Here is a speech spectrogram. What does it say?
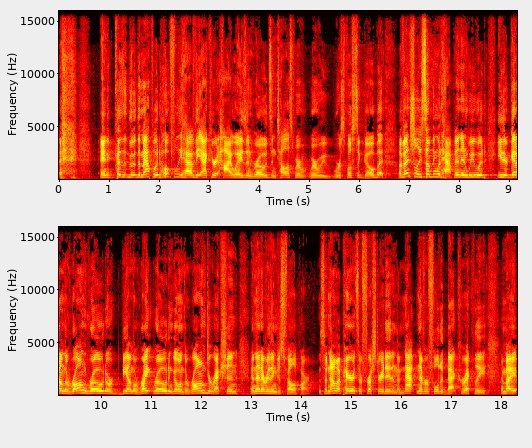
And because the, map would hopefully have the accurate highways and roads and tell us where, where we were supposed to go, but eventually something would happen and we would either get on the wrong road or be on the right road and go in the wrong direction, and then everything just fell apart. And so now my parents are frustrated and the map never folded back correctly, and my,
